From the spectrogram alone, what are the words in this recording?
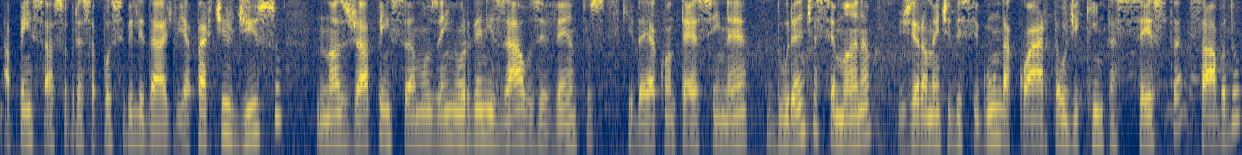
a pensar sobre essa possibilidade. E a partir disso, nós já pensamos em organizar os eventos que daí acontecem né, durante a semana, geralmente de segunda a quarta ou de quinta a sexta, sábado,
